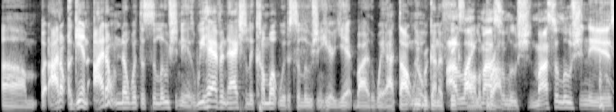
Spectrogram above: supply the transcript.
Um, but I don't. Again, I don't know what the solution is. We haven't actually come up with a solution here yet. By the way, I thought we were going to I fix like all the my problems. solution. My solution is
